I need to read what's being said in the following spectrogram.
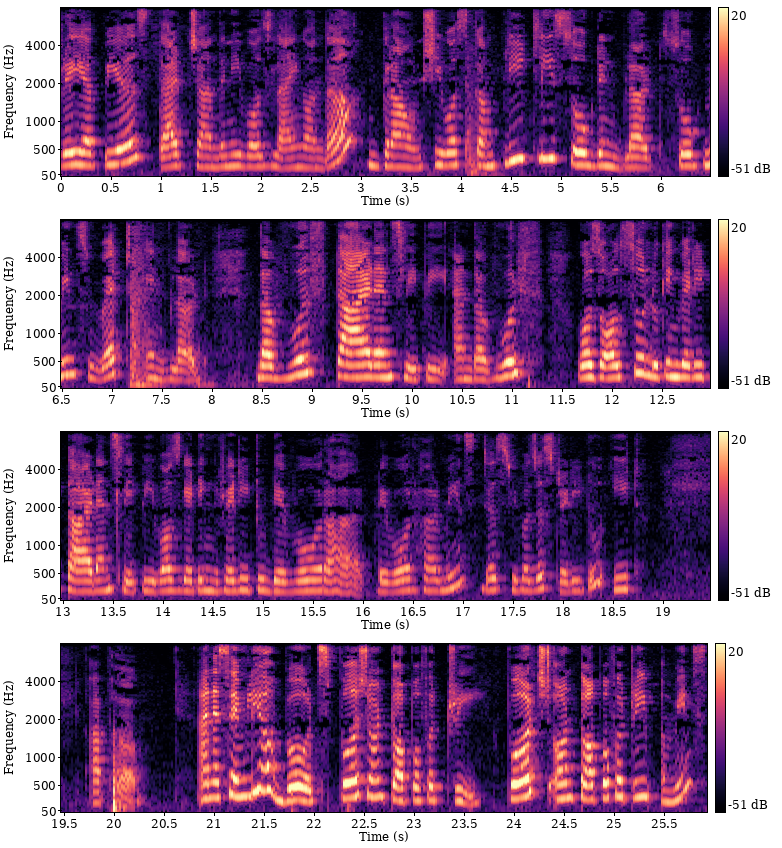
ray appears that Chandni was lying on the ground. She was completely soaked in blood. Soaked means wet in blood. The wolf tired and sleepy. And the wolf was also looking very tired and sleepy. Was getting ready to devour her. Devour her means just he was just ready to eat up her an assembly of birds perched on top of a tree perched on top of a tree means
